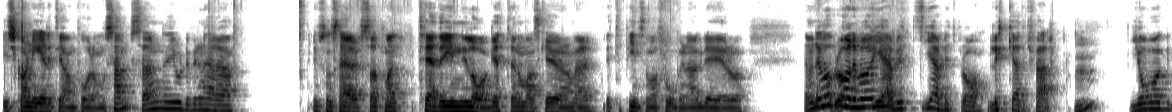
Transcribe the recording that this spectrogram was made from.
vi skar ner lite grann på dem och sen, sen gjorde vi den här, liksom så här, så att man träder in i laget när man ska göra de här lite pinsamma frågorna och grejer och men det var bra, det var jävligt, jävligt bra. Lyckad kväll. Mm. Jag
